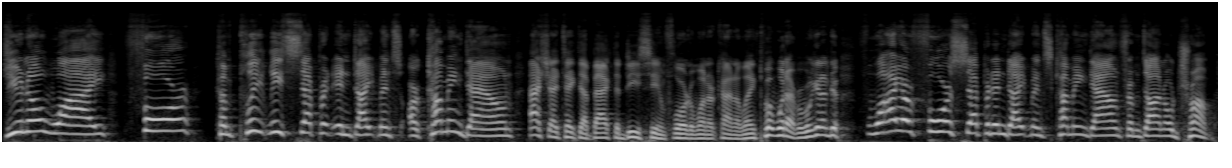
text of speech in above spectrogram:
Do you know why four completely separate indictments are coming down? Actually, I take that back. The DC and Florida one are kind of linked, but whatever. We're going to do. Why are four separate indictments coming down from Donald Trump?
